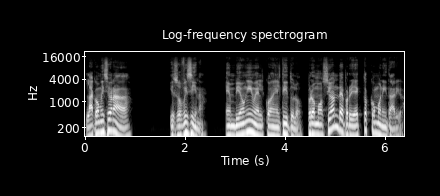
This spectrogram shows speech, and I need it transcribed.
la comisionada y su oficina envió un email con el título Promoción de Proyectos Comunitarios.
